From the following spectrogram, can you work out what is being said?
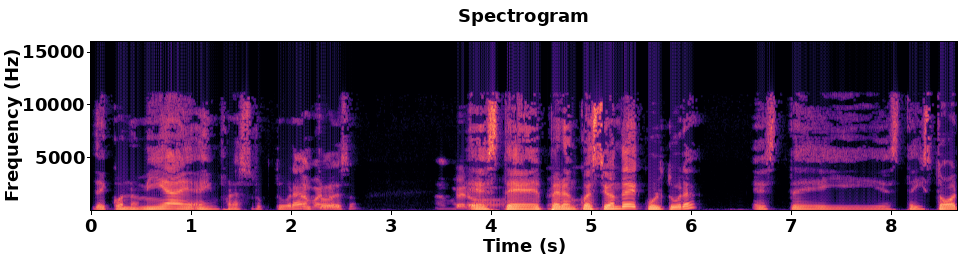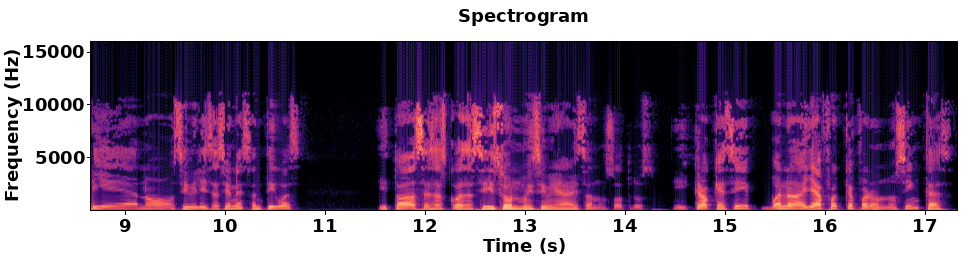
de economía e, e infraestructura Ah, y bueno. todo eso. Pero, este, pero en cuestión de cultura, este, y este, historia, no, civilizaciones antiguas, y todas esas cosas sí son muy similares a nosotros. Y creo que sí, bueno, allá fue que fueron los incas,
